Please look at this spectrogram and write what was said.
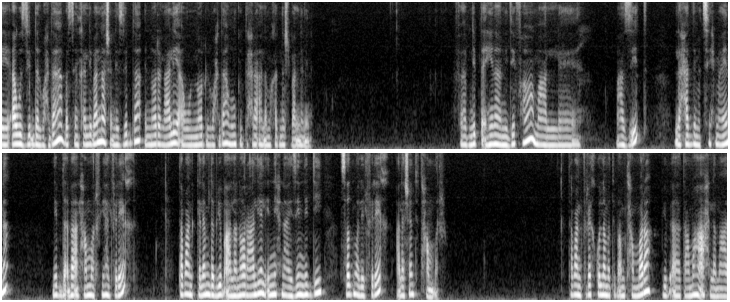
أو الزبدة لوحدها بس نخلي بالنا عشان الزبدة النار العالية أو النار لوحدها ممكن تحرقها لما خدناش بالنا منها. فبنبدأ هنا نضيفها مع مع الزيت لحد ما تسيح معانا. نبدأ بقى نحمر فيها الفراخ. طبعا الكلام ده بيبقى على نار عالية لأن إحنا عايزين ندي صدمة للفراخ علشان تتحمر. طبعا الفراخ كل ما تبقى متحمرة بيبقى طعمها أحلى مع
